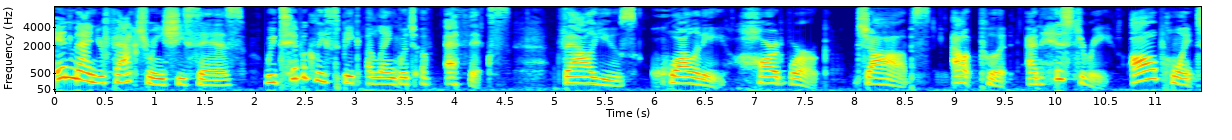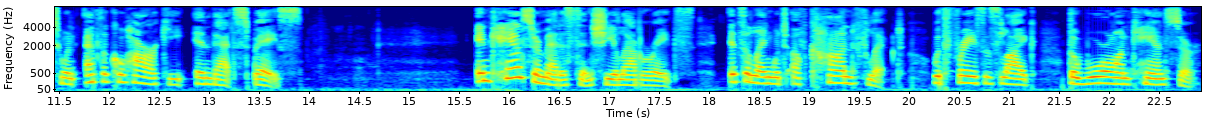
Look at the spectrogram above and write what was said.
In manufacturing, she says, we typically speak a language of ethics, values, quality, hard work, jobs, output, and history all point to an ethical hierarchy in that space. In cancer medicine, she elaborates, it's a language of conflict with phrases like the war on cancer,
